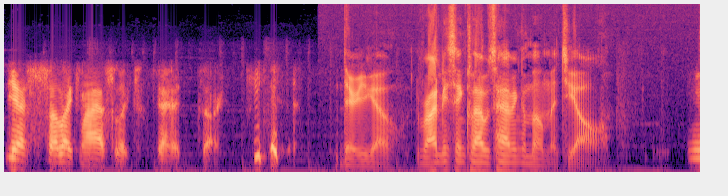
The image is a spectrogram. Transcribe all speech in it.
yes, I like my ass licked. Go ahead. Sorry. There you go. Rodney St. Cloud was having a moment, y'all.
